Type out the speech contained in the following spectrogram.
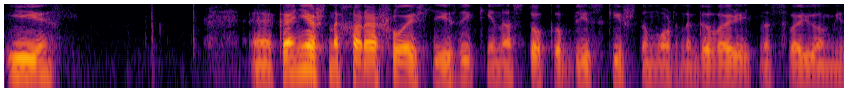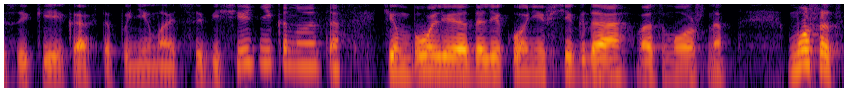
И, э, конечно, хорошо, если языки настолько близки, что можно говорить на своем языке и как-то понимать собеседника, но это тем более далеко не всегда возможно. Может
